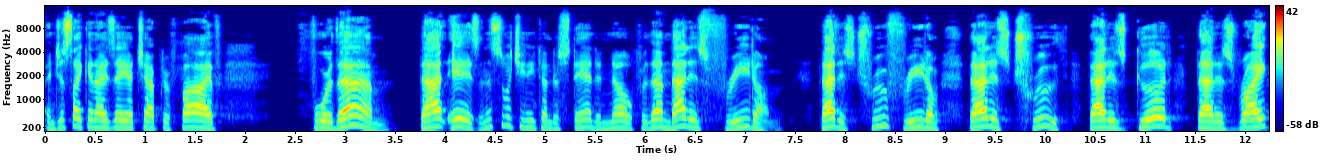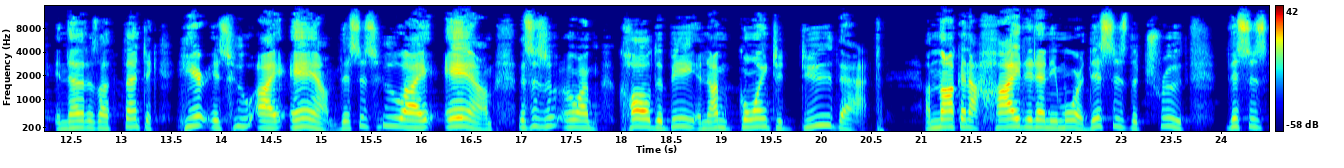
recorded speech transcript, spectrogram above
And just like in Isaiah chapter 5, for them, that is, and this is what you need to understand and know, for them, that is freedom. That is true freedom. That is truth. That is good. That is right. And that is authentic. Here is who I am. This is who I am. This is who I'm called to be. And I'm going to do that. I'm not going to hide it anymore. This is the truth. This is,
